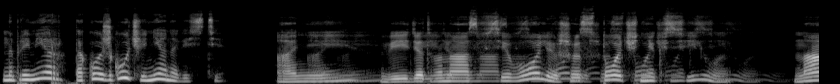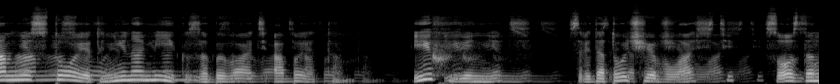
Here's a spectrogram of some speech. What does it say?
Например, такой жгучей ненависти. Они видят в нас всего лишь источник силы. Нам не стоит ни на миг забывать об этом. Их венец, средоточие власти, создан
